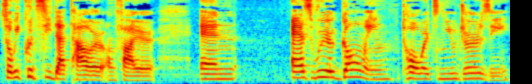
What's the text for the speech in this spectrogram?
So we could see that tower on fire. And as we are going towards new jersey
